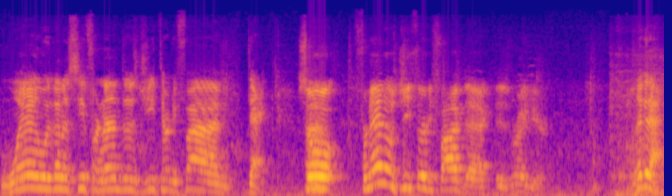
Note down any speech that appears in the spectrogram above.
When we're gonna see Fernando's G35 deck? So uh, Fernando's G35 deck is right here. Look at that.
